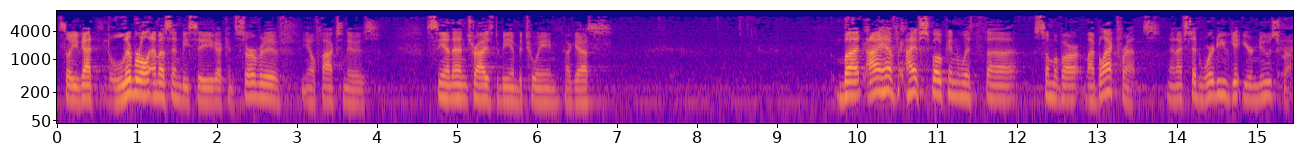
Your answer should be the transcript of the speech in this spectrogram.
So you've got liberal MSNBC, you've got conservative, you know, Fox News. CNN tries to be in between, I guess. But I have I have spoken with uh, some of our my black friends, and I've said, "Where do you get your news from?"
